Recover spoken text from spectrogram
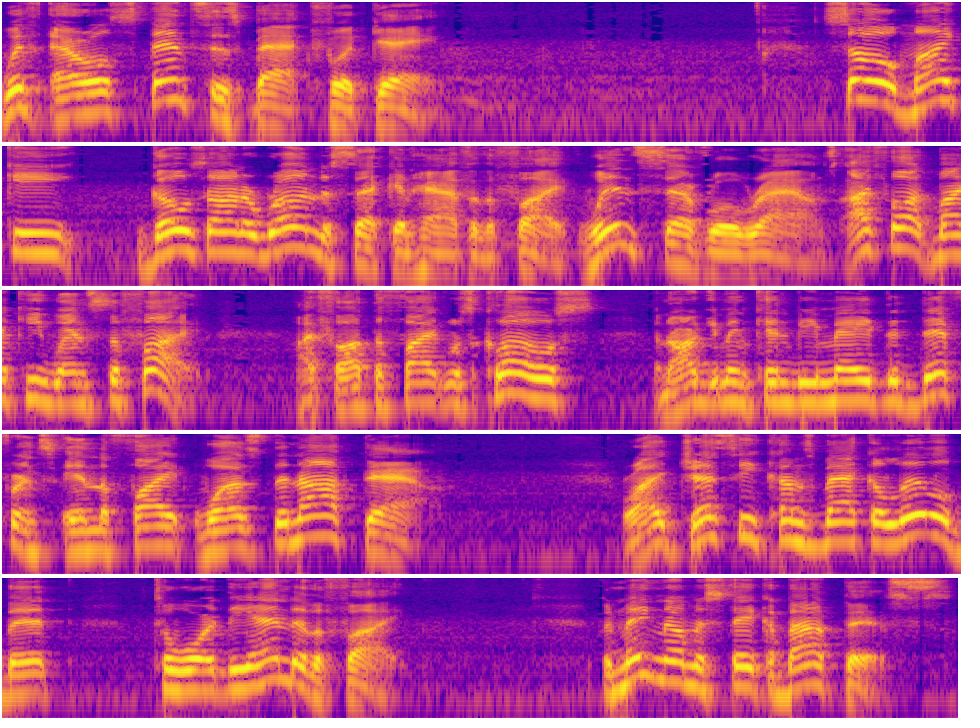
with Errol Spence's back foot game. So Mikey goes on a run the second half of the fight, wins several rounds. I thought Mikey wins the fight. I thought the fight was close. An argument can be made the difference in the fight was the knockdown. Right? Jessie comes back a little bit toward the end of the fight. But make no mistake about this.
